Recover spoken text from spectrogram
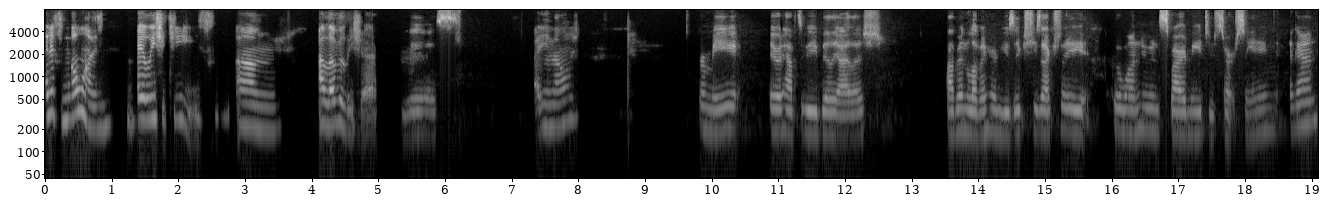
and it's "No One" by Alicia Keys. Um, I love Alicia. Yes. Uh, you know, For me, it would have to be Billie Eilish. I've been loving her music. She's actually the one who inspired me to start singing again.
